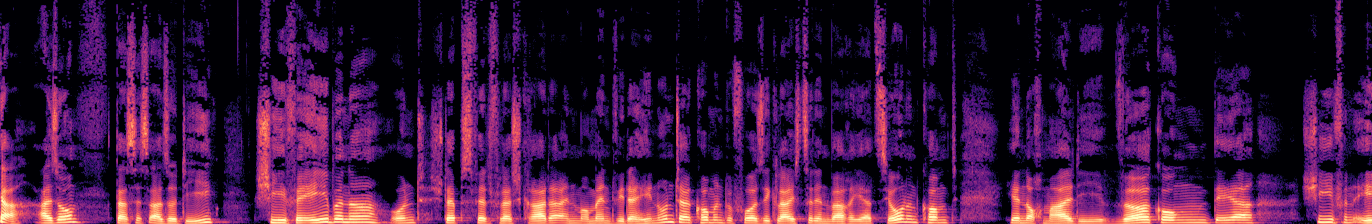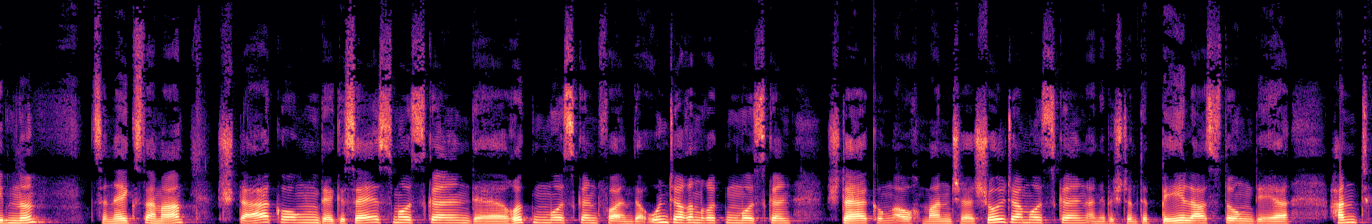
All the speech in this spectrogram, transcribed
Ja, also das ist also die schiefe Ebene und Steps wird vielleicht gerade einen Moment wieder hinunterkommen, bevor sie gleich zu den Variationen kommt. Hier nochmal die Wirkung der schiefen Ebene. Zunächst einmal Stärkung der Gesäßmuskeln, der Rückenmuskeln, vor allem der unteren Rückenmuskeln, Stärkung auch mancher Schultermuskeln, eine bestimmte Belastung der Hand-,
